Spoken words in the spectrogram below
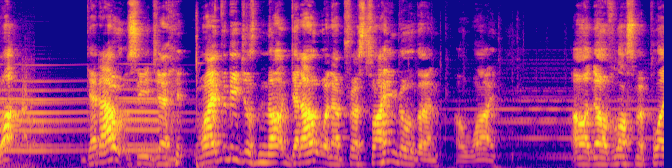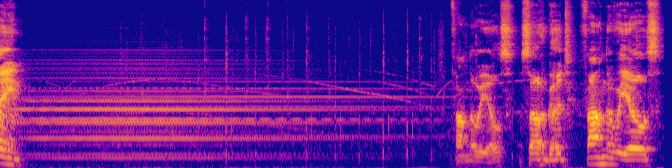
What? Get out, CJ. Why did he just not get out when I pressed triangle then? Oh, why? Oh no, I've lost my plane. Found the wheels. All good. Found the wheels.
